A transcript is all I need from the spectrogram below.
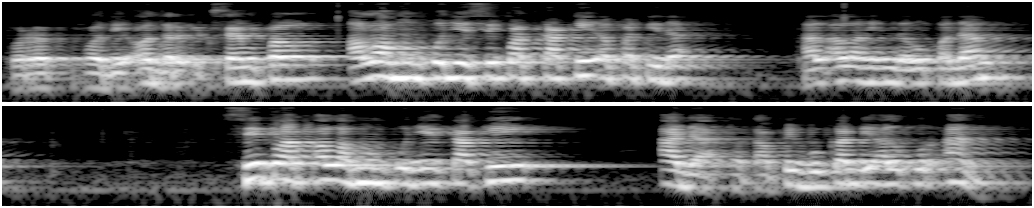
For, for the other example, Allah mempunyai sifat kaki apa tidak? Hal Allah indahu qadam? Sifat Allah mempunyai kaki ada, tetapi bukan di Al-Quran.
